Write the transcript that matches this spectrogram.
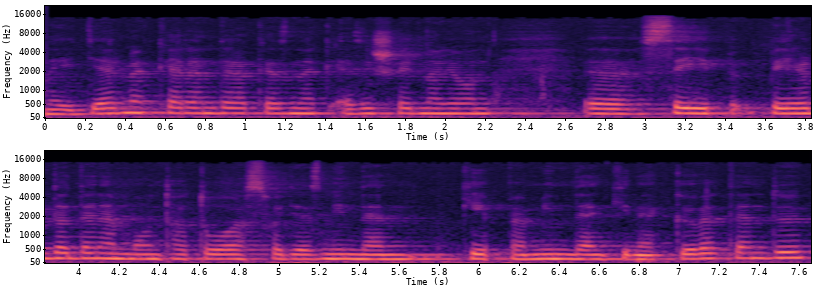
3-4 gyermekkel rendelkeznek. Ez is egy nagyon ö, szép példa, de nem mondható az, hogy ez mindenképpen mindenkinek követendő,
